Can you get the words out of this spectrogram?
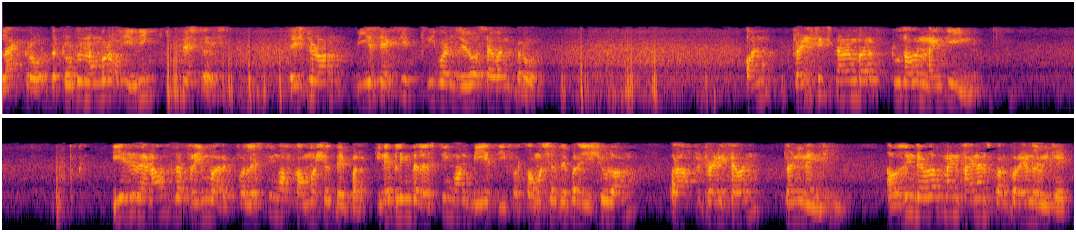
lakh crore. The total number of unique investors listed on BSE exceed 3.07 crore. On 26 November 2019, BSE has announced the framework for listing of commercial paper, enabling the listing on BSE for commercial papers issued on or after 27 2019. Housing Development Finance Corporation Limited,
